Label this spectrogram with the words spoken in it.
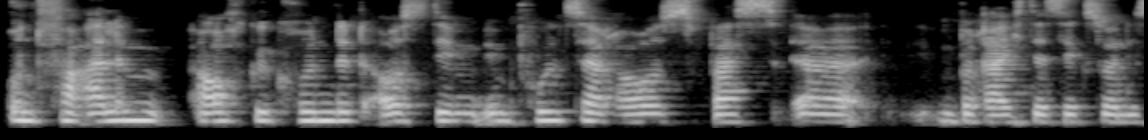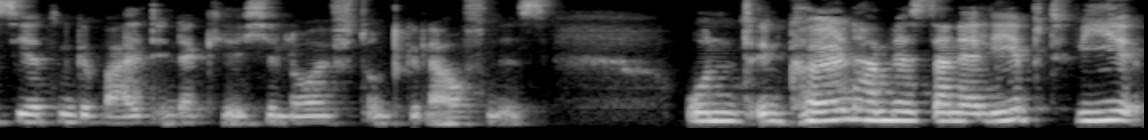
und vor allem auch gegründet aus dem Impuls heraus, was äh, im Bereich der sexualisierten Gewalt in der Kirche läuft und gelaufen ist. Und in Köln haben wir es dann erlebt, wie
